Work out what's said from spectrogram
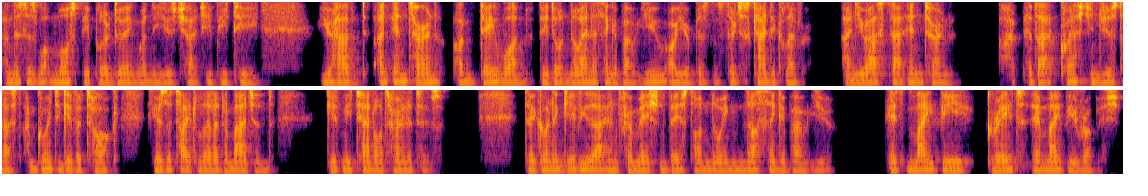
and this is what most people are doing when they use ChatGPT. You have an intern on day one, they don't know anything about you or your business. They're just kind of clever. And you ask that intern uh, that question you just asked, I'm going to give a talk. Here's a title that I'd imagined. Give me 10 alternatives. They're going to give you that information based on knowing nothing about you. It might be great, it might be rubbish.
